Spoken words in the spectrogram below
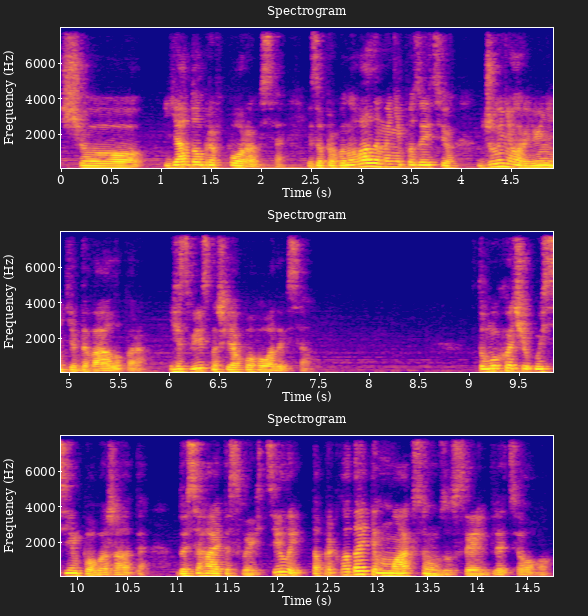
що я добре впорався і запропонували мені позицію Junior Unity Developer. І звісно ж я погодився. Тому хочу усім побажати: досягайте своїх цілей та прикладайте максимум зусиль для цього.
